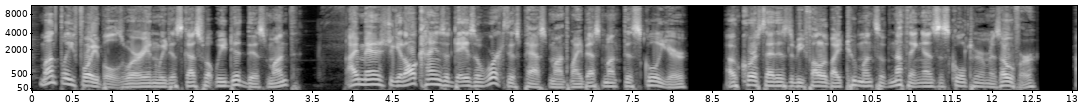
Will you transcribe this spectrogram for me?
Monthly Foibles, wherein we discuss what we did this month. I managed to get all kinds of days of work this past month, my best month this school year. Of course, that is to be followed by two months of nothing as the school term is over.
